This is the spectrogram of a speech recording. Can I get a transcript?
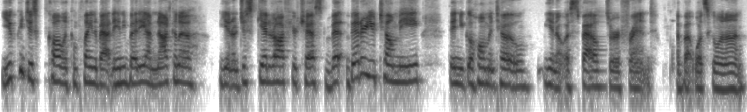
you can just call and complain about anybody. I'm not going to, you know, just get it off your chest. Be- better you tell me than you go home and tell, you know, a spouse or a friend about what's going on.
